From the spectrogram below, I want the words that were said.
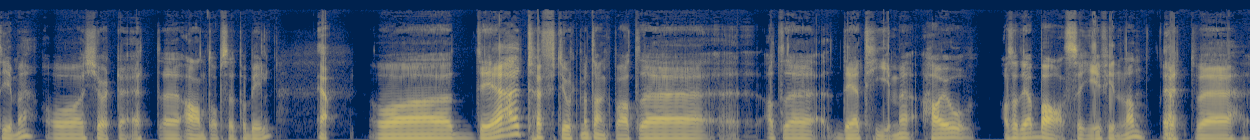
teamet og kjørte et eh, annet oppsett på bilen. Ja. Og det er tøft gjort med tanke på at, eh, at eh, det teamet har jo Altså, de har base i Finland, rett, ved,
